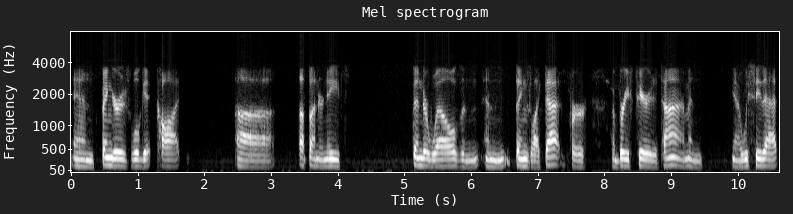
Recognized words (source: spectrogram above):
and fingers will get caught uh, up underneath fender wells and, and things like that for a brief period of time. And, you know, we see that,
